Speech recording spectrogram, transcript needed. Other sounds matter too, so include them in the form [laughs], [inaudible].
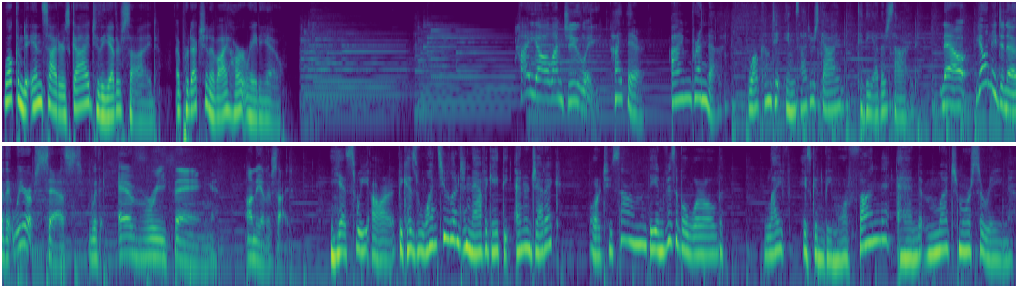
Welcome to Insider's Guide to the Other Side, a production of iHeartRadio. Hi, y'all. I'm Julie. Hi there. I'm Brenda. Welcome to Insider's Guide to the Other Side. Now, y'all need to know that we're obsessed with everything on the other side. Yes, we are. Because once you learn to navigate the energetic, or to some, the invisible world, life is going to be more fun and much more serene.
